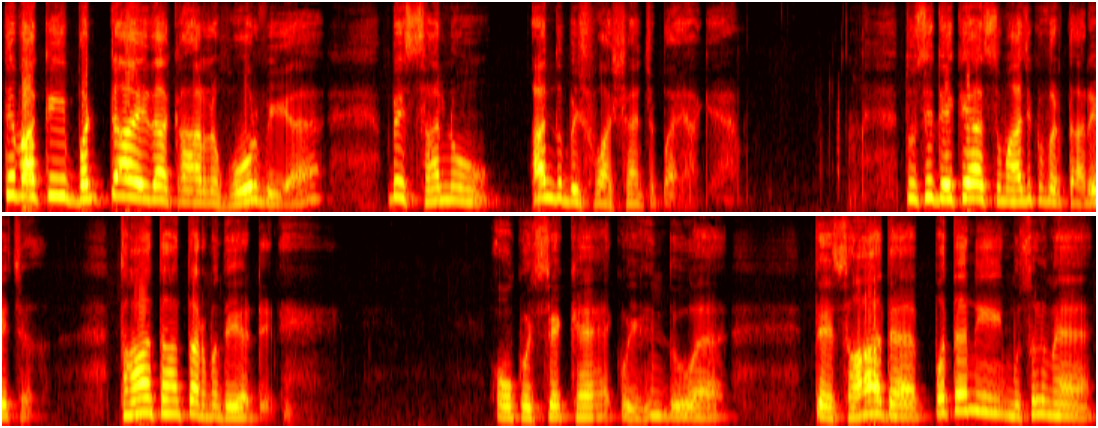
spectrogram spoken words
ਤੇ ਬਾਕੀ ਵੱਡਾ ਇਹਦਾ ਕਾਰਨ ਹੋਰ ਵੀ ਹੈ ਵੀ ਸਾਨੂੰ ਅੰਧ ਵਿਸ਼ਵਾਸਾਂ ਚ ਪਾਇਆ ਗਿਆ। ਤੁਸੀਂ ਦੇਖਿਆ ਸਮਾਜਿਕ ਵਰਤਾਰੇ ਚ ਥਾਂ ਥਾਂ ਧਰਮ ਦੇ ਅੱਡੇ ਨੇ। ਉਹ ਕੋਈ ਸਿੱਖ ਹੈ, ਕੋਈ ਹਿੰਦੂ ਹੈ, ਤੇ ਸਾਧ ਹੈ, ਪਤਾ ਨਹੀਂ ਮੁਸਲਮ ਹੈ,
